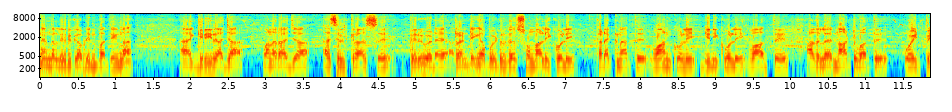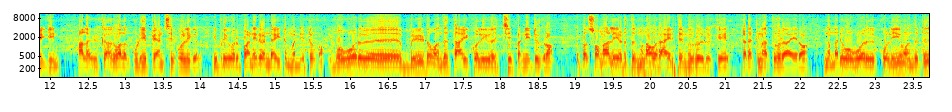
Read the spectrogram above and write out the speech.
இனங்கள் இருக்குது அப்படின்னு பார்த்தீங்கன்னா கிரிராஜா வனராஜா அசில் கிராஸு பெருவடை ட்ரெண்டிங்காக போயிட்டுருக்க சொனாலி கோழி கடக்நாத்து வான்கோழி கினிக்கோழி வாத்து அதில் நாட்டு வாத்து ஒயிட் பெகின் அழகுக்காக வளரக்கூடிய பேன்சி கோழிகள். இப்படி ஒரு பன்னிரெண்டு ஐட்டம் பண்ணிட்டு இருக்கோம் ஒவ்வொரு ப்ரீடும் வந்து தாய் கோழி வச்சு பண்ணிகிட்டு இருக்கிறோம் இப்போ சொனாலி எடுத்தோம்னா ஒரு ஆயிரத்தி ஐநூறு இருக்குது கடக்நாத்து ஒரு ஆயிரம். இந்த மாதிரி ஒவ்வொரு கோழியும் வந்துட்டு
